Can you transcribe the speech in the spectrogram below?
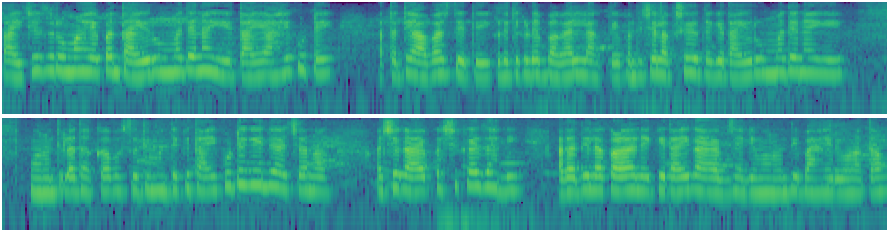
ताईचीच रूम आहे पण ताई रूममध्ये नाही आहे ताई आहे कुठे? आता ती आवाज देते इकडे तिकडे बघायला लागते पण तिच्या लक्षात येतं की ताई रूममध्ये नाही आहे म्हणून तिला धक्का बसतो ती म्हणते की ताई कुठे गेली अचानक? अशी गायब कशी काय झाली? आता तिला कळाले की ताई गायब झाली म्हणून ती बाहेर येऊन आता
